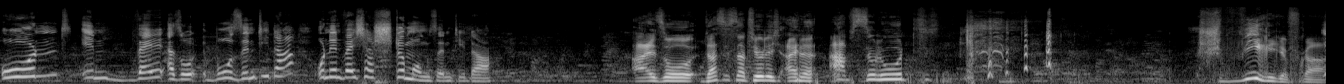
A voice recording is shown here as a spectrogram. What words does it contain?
Und in wel, also wo sind die da? Und in welcher Stimmung sind die da? Also, das ist natürlich eine absolut schwierige Frage,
